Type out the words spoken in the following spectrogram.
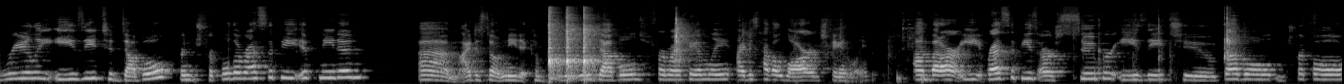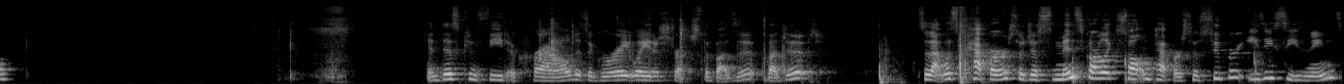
really easy to double and triple the recipe if needed. Um, I just don't need it completely doubled for my family. I just have a large family. Um, but our recipes are super easy to double and triple. And this can feed a crowd. It's a great way to stretch the budget. budget. So that was pepper. So just minced garlic, salt, and pepper. So super easy seasonings.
